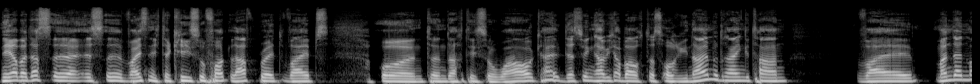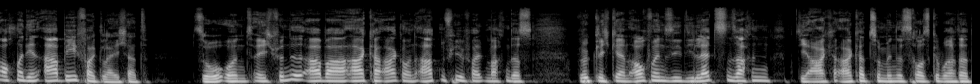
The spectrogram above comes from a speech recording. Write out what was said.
Nee, aber das äh, ist, äh, weiß nicht, da kriege ich sofort Love Parade Vibes. Und dann dachte ich so, wow, geil. Deswegen habe ich aber auch das Original mit reingetan, weil man dann auch mal den A-B-Vergleich hat. So, und ich finde aber AK, und Artenvielfalt machen das wirklich gern. Auch wenn sie die letzten Sachen, die AK zumindest rausgebracht hat,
